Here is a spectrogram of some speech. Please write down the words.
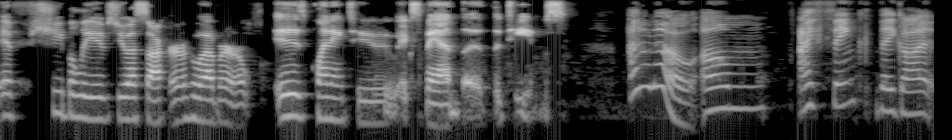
if she believes U.S. Soccer, whoever is planning to expand the the teams. I don't know. Um, I think they got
